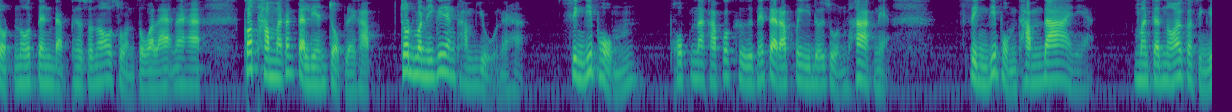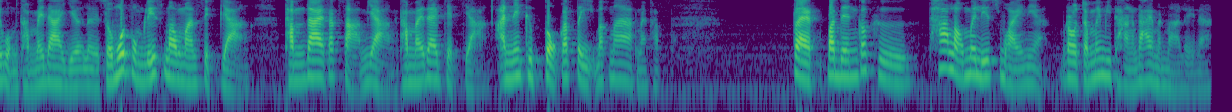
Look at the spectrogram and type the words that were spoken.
จดโน้ตเป็นแบบ personal ส่วนตัวแล้วนะฮะ ก็ทำมาตั้งแต่เรียนจบเลยครับ จนวันนี้ก็ยังทำอยู่นะฮะ สิ่งที่ผมพบนะครับก็คือในแต่ละปีโดยส่วนมากเนี่ย สิ่งที่ผมทำได้เนี่ย มันจะน้อยกว่าสิ่งที่ผมทำไม่ได้เยอะเลย สมมุติผมลิสต์มาประมาณ 10 อย่างทำได้สัก 3 อย่างทำไม่ได้ 7 อย่าง อันนี้คือปกติมากๆนะครับ แต่ประเด็นก็คือถ้าเราไม่ลิสต์ไว้เนี่ยเราจะไม่มีทางได้มันมาเลยนะ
